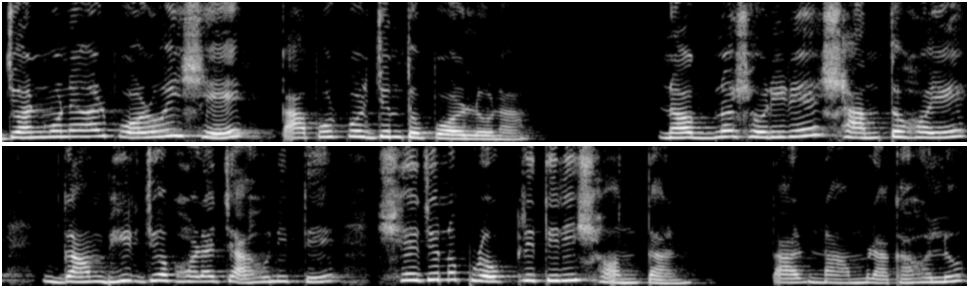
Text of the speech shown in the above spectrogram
জন্ম নেওয়ার পরই সে কাপড় পর্যন্ত পরল না। নগ্ন শরীরে শান্ত হয়ে গাম্ভীর্য ভরা চাহনিতে সে যেন প্রকৃতিরই সন্তান। তার নাম রাখা হলো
